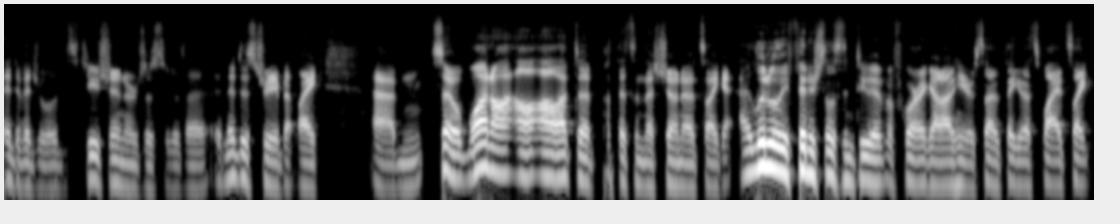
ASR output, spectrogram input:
individual institution or just sort of a, an industry. But like, um, so one, I'll, I'll have to put this in the show notes. Like, I literally finished listening to it before I got on here, so I think that's why it's like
